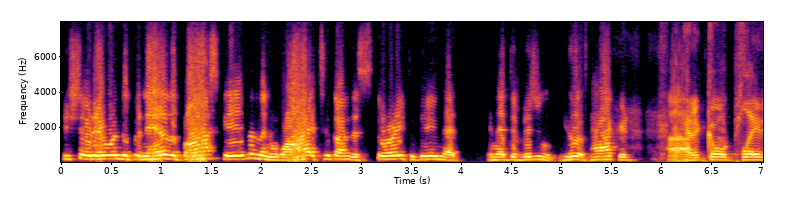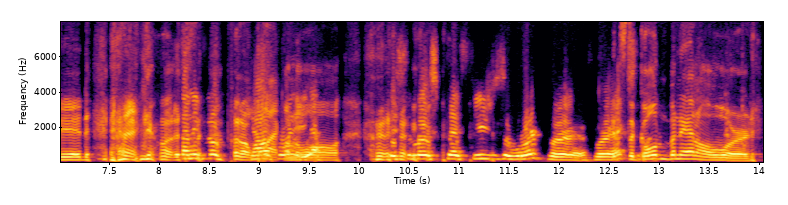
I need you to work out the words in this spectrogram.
He showed everyone the banana the boss gave him and why it took on the story to getting that in that division, Hewlett Packard uh, had it gold plated and it put a plaque on the wall. it's the most prestigious award for for. It's excellence. the Golden Banana Award.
